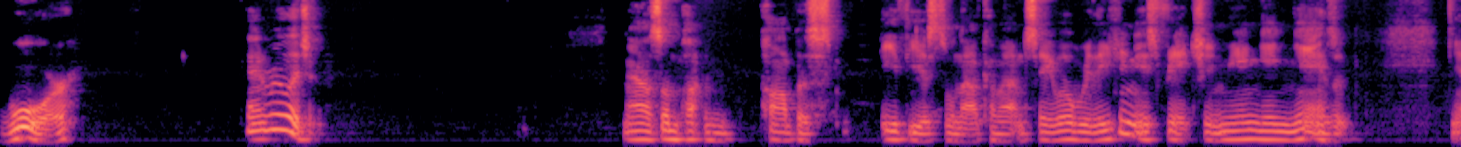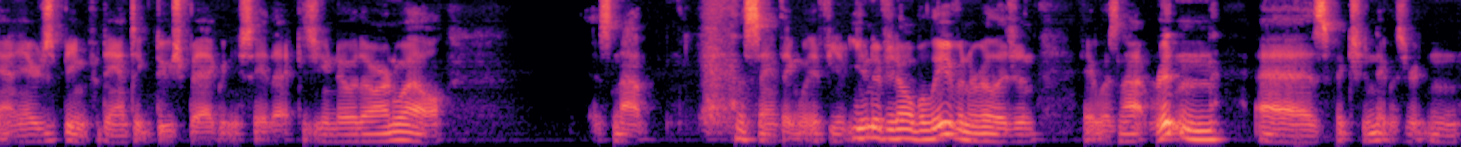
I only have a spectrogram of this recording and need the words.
war, and religion. Now, some pompous atheists will now come out and say, well, religion is fiction. Yeah, yeah, yeah. yeah, you're just being pedantic douchebag when you say that because you know darn well it's not the same thing. If you, even if you don't believe in religion, it was not written as fiction. It was written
